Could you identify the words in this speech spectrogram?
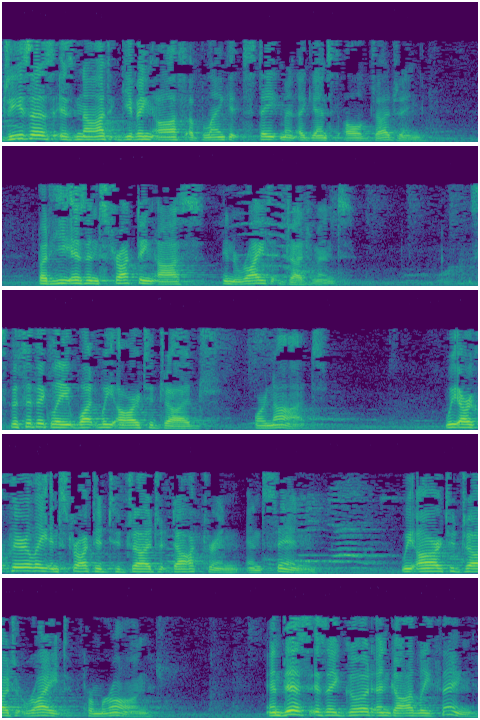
Jesus is not giving us a blanket statement against all judging, but he is instructing us in right judgment, specifically what we are to judge or not we are clearly instructed to judge doctrine and sin. We are to judge right from wrong. And this is a good and godly thing.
